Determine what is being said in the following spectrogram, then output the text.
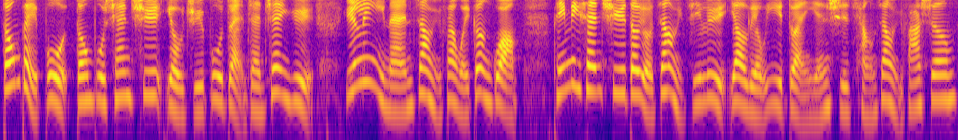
东北部、东部山区有局部短暂阵雨，云林以南降雨范围更广，平地山区都有降雨几率，要留意短延时强降雨发生。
